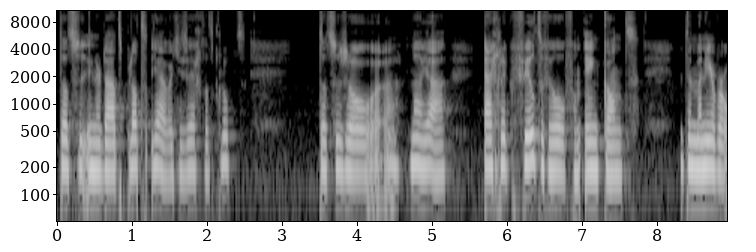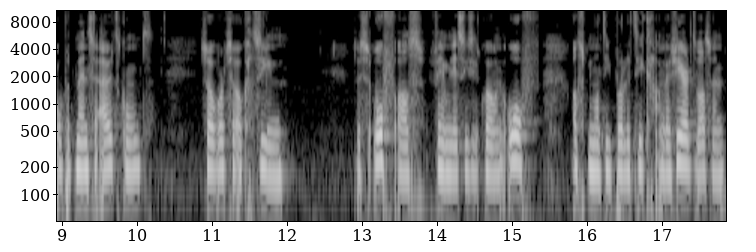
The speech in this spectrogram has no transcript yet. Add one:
Dat ze inderdaad plat, ja, wat je zegt, dat klopt. Dat ze zo, uh, nou ja, eigenlijk veel te veel van één kant, de manier waarop het mensen uitkomt, zo wordt ze ook gezien. Dus of als feministische icoon, of als iemand die politiek geëngageerd was en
